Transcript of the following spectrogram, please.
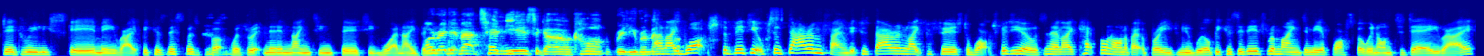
did really scare me, right? Because this was book was written in 1931, I believe. I read it about 10 years ago. I can't really remember. And I watched the video. So Darren found it because Darren like prefers to watch videos. And then I kept going on about A Brave New World because it is reminding me of what's going on today, right?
